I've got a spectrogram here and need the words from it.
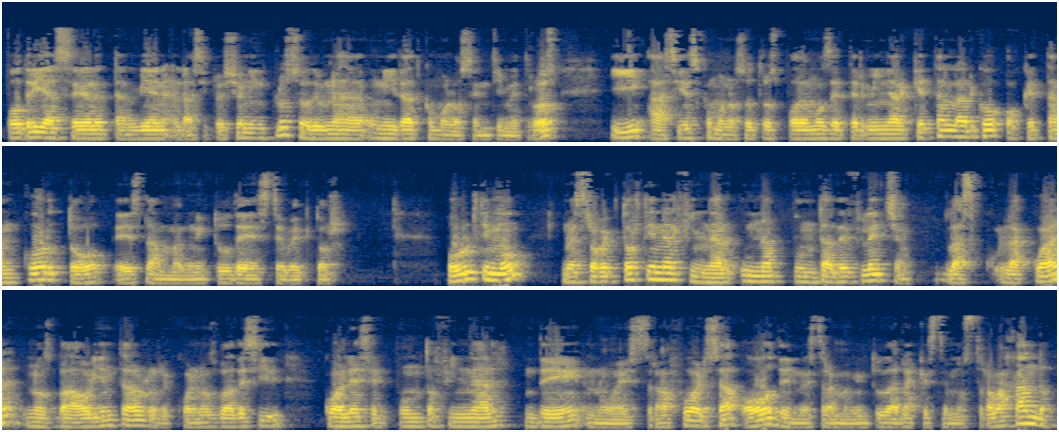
podría ser también la situación incluso de una unidad como los centímetros, y así es como nosotros podemos determinar qué tan largo o qué tan corto es la magnitud de este vector. Por último, nuestro vector tiene al final una punta de flecha, la cual nos va a orientar o la cual nos va a decir cuál es el punto final de nuestra fuerza o de nuestra magnitud a la que estemos trabajando.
